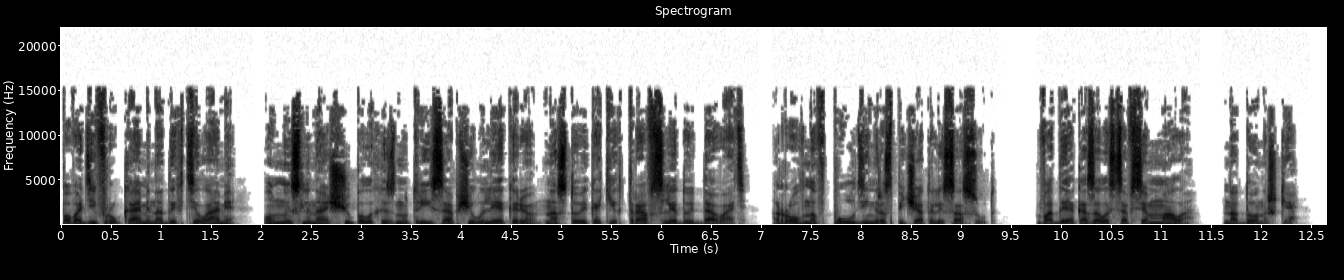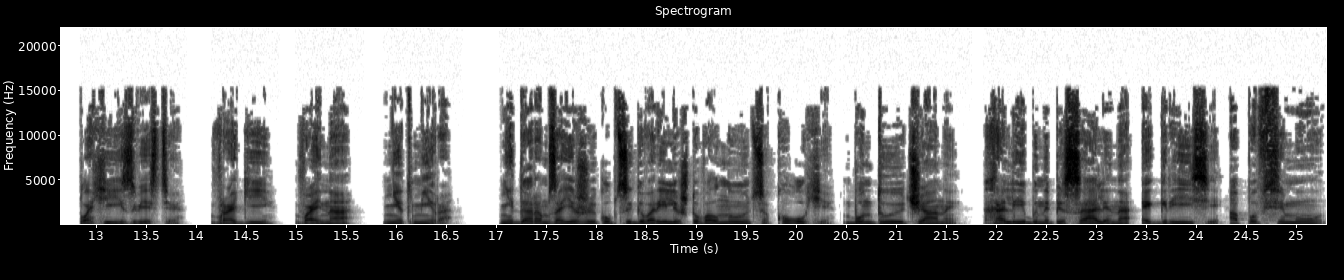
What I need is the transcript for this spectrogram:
Поводив руками над их телами, он мысленно ощупал их изнутри и сообщил лекарю, настой каких трав следует давать. Ровно в полдень распечатали сосуд. Воды оказалось совсем мало, на донышке. Плохие известия. Враги, война, нет мира. Недаром заезжие купцы говорили, что волнуются колхи, бунтуют чаны. Халибы написали на Эгриси, а по всему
